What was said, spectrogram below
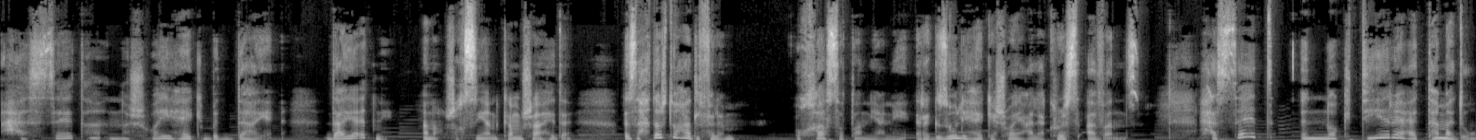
حسيتها إنه شوي هيك بتضايق. ضايقتني. أنا شخصيا كمشاهدة إذا حضرتوا هذا الفيلم وخاصة يعني ركزوا لي هيك شوي على كريس أفنز حسيت إنه كتير اعتمدوا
